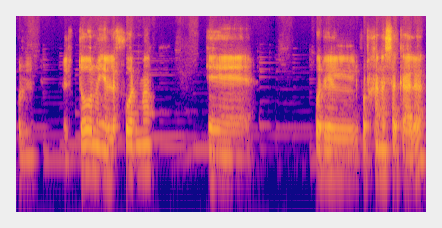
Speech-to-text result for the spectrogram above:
por el tono y en la forma, eh, por, el, por Hanna Sakala,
